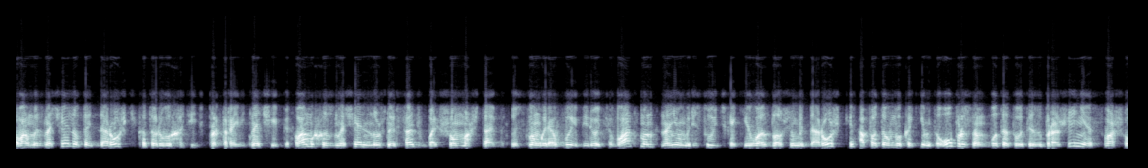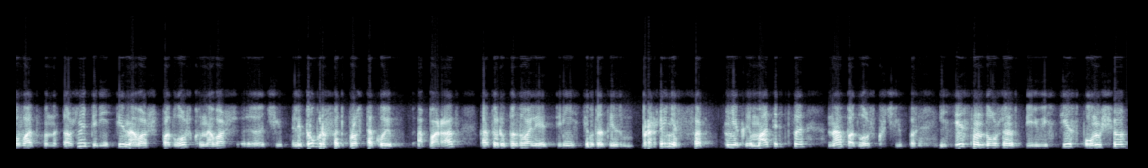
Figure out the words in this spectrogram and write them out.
вам изначально вот эти дорожки, которые вы хотите протравить на чипе, вам их изначально нужно рисовать в большом масштабе. То есть, словом говоря, вы берете ватман, на нем рисуете, какие у вас должны быть дорожки, а потом вы каким-то образом вот это вот изображение с вашего ватмана должны перенести на вашу подложку, на ваш э, чип. Литограф – это просто такой аппарат, который позволяет перенести вот это изображение с некой матрицы на подложку чипа. Естественно, он должен перевести с помощью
